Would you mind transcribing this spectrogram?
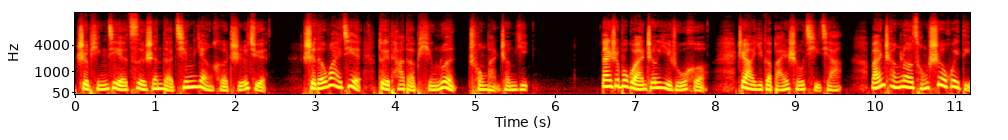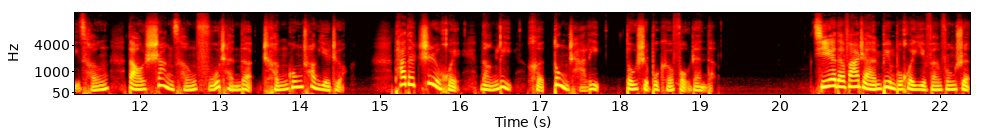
只凭借自身的经验和直觉，使得外界对他的评论充满争议。但是，不管争议如何，这样一个白手起家。完成了从社会底层到上层浮沉的成功创业者，他的智慧、能力和洞察力都是不可否认的。企业的发展并不会一帆风顺，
